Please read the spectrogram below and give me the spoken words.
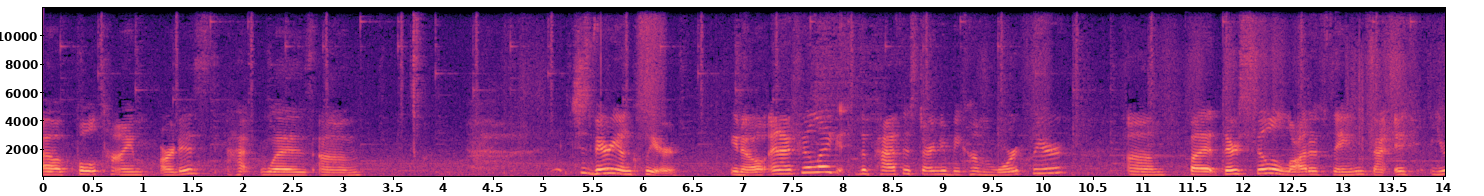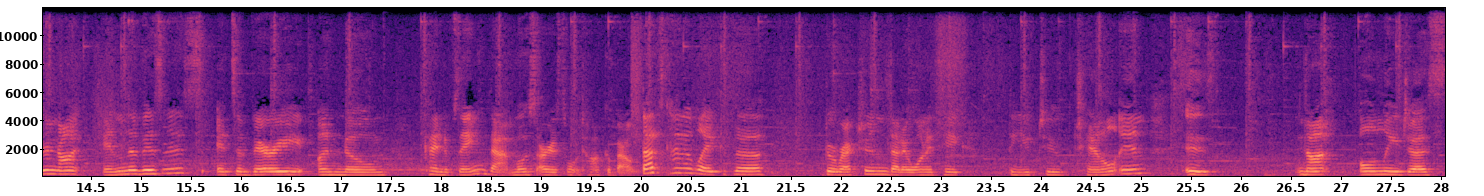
a full time artist was um, just very unclear, you know. And I feel like the path is starting to become more clear, um, but there's still a lot of things that if you're not in the business, it's a very unknown kind of thing that most artists won't talk about. That's kind of like the direction that I want to take the YouTube channel in is not only just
